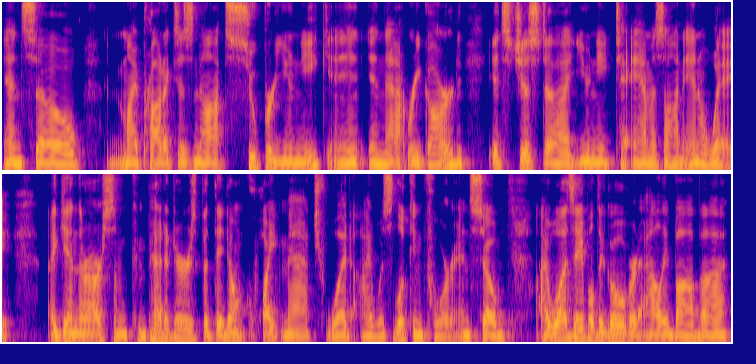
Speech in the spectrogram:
and so my product is not super unique in, in that regard. It's just uh, unique to Amazon in a way. Again, there are some competitors, but they don't quite match what I was looking for. And so I was able to go over to Alibaba.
